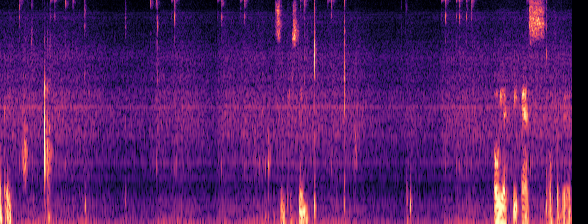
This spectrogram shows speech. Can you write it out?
Okay. It's interesting. Oh, we have the S over there.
